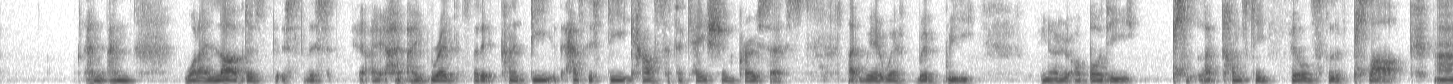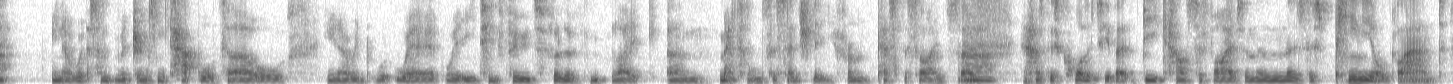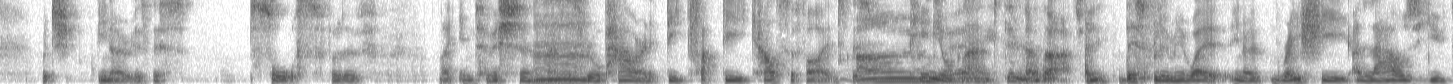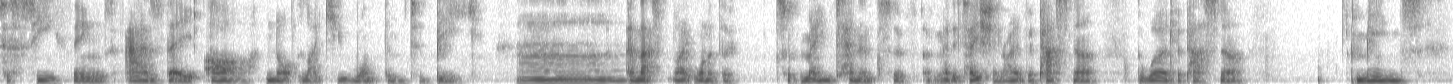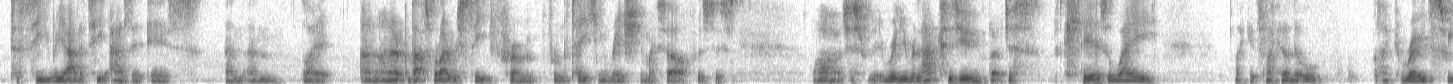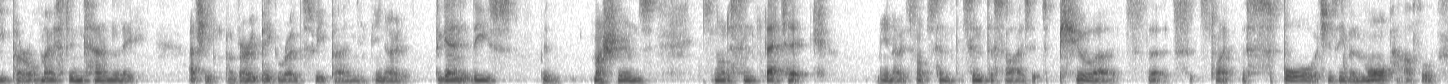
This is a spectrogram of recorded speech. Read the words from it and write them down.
And and what I loved is this this I, I read that it kind of de, has this decalcification process. Like we're, we're, we're we you know our body like constantly fills full of plaque mm. You know we're, some, we're drinking tap water or you know we're, we're, we're eating foods full of like um, metals essentially from pesticides. So it has this quality that decalcifies and then there's this pineal gland which you know is this source full of like intuition and has this real power and it decla- decalcifies this pineal Okay. gland Didn't know that actually. and this blew me away. You know, reishi allows you to see things as they are, not like you want them to be. Mm. And that's like one of the sort of main tenets of, of meditation, right? Vipassana, the word vipassana means to see reality as it is. And, and like, and I that's what I received from, from taking reishi myself was just, wow, it just it really relaxes you, but just clears away like it's like a little like a road sweeper almost internally actually a very big road sweeper and you know again these with mushrooms it's not a synthetic you know, it's not synth- synthesized. It's pure. It's the, it's it's like the spore, which is even more powerful,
